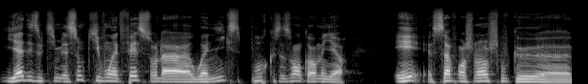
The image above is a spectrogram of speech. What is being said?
il y a des optimisations qui vont être faites sur la One X pour que ça soit encore meilleur. Et ça, franchement, je trouve que... euh,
